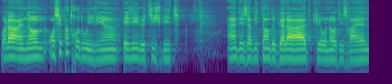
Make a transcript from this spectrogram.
voilà un homme, on ne sait pas trop d'où il vient, Élie le Tishbite, un des habitants de Galaad qui est au nord d'Israël,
